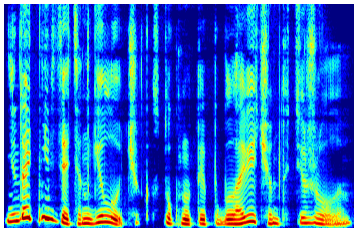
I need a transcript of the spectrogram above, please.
не дать не взять ангелочек, стукнутый по голове чем-то тяжелым.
